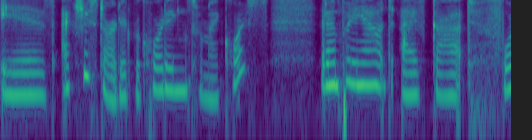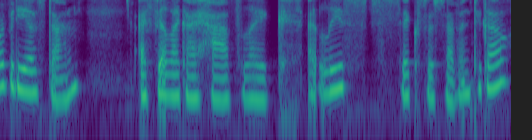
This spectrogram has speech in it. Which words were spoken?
is actually started recordings for my course that I'm putting out. I've got four videos done. I feel like I have like at least six or seven to go,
